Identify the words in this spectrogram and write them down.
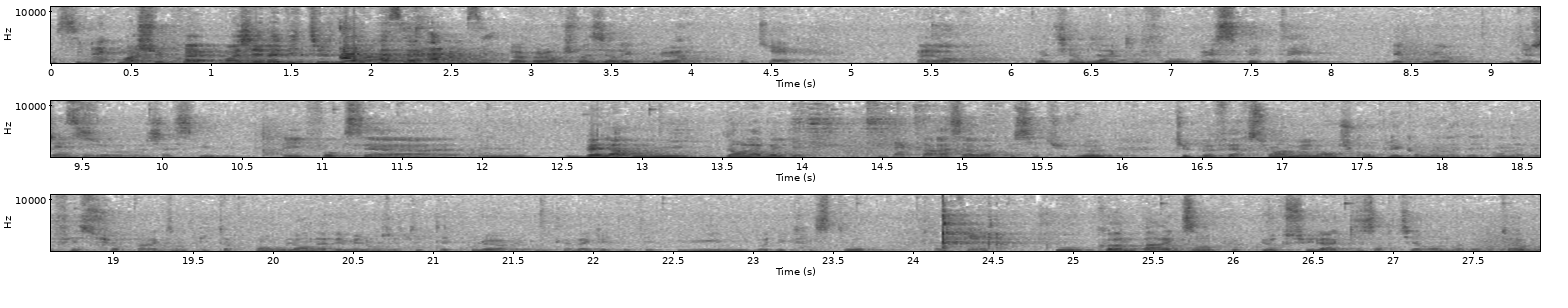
On s'y met? Moi je suis prêt, moi j'ai l'habitude. Il va falloir choisir les couleurs. Ok. Alors, retiens bien qu'il faut respecter les couleurs De jasmine. sur euh, jasmine. Et il faut que c'est euh, une belle harmonie dans la baguette. À savoir que si tu veux, tu peux faire soit un mélange complet comme on avait, on avait fait sur par exemple Peter Pan, où là on avait mélangé toutes les couleurs et donc la baguette était unie au niveau des cristaux. Ou comme par exemple Ursula qui sortira au mois d'octobre,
